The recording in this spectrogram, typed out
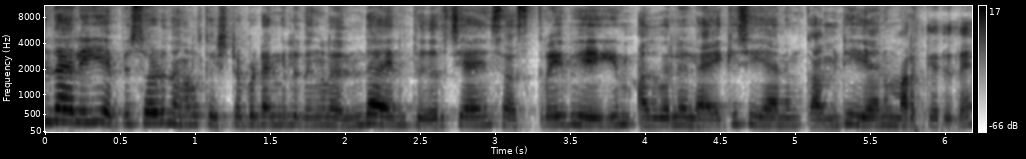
എന്തായാലും ഈ എപ്പിസോഡ് നിങ്ങൾക്ക് ഇഷ്ടപ്പെട്ടെങ്കിൽ നിങ്ങൾ എന്തായാലും തീർച്ചയായും സബ്സ്ക്രൈബ് ചെയ്യുകയും അതുപോലെ ലൈക്ക് ചെയ്യാനും കമന്റ് ചെയ്യാനും മറക്കരുതേ.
